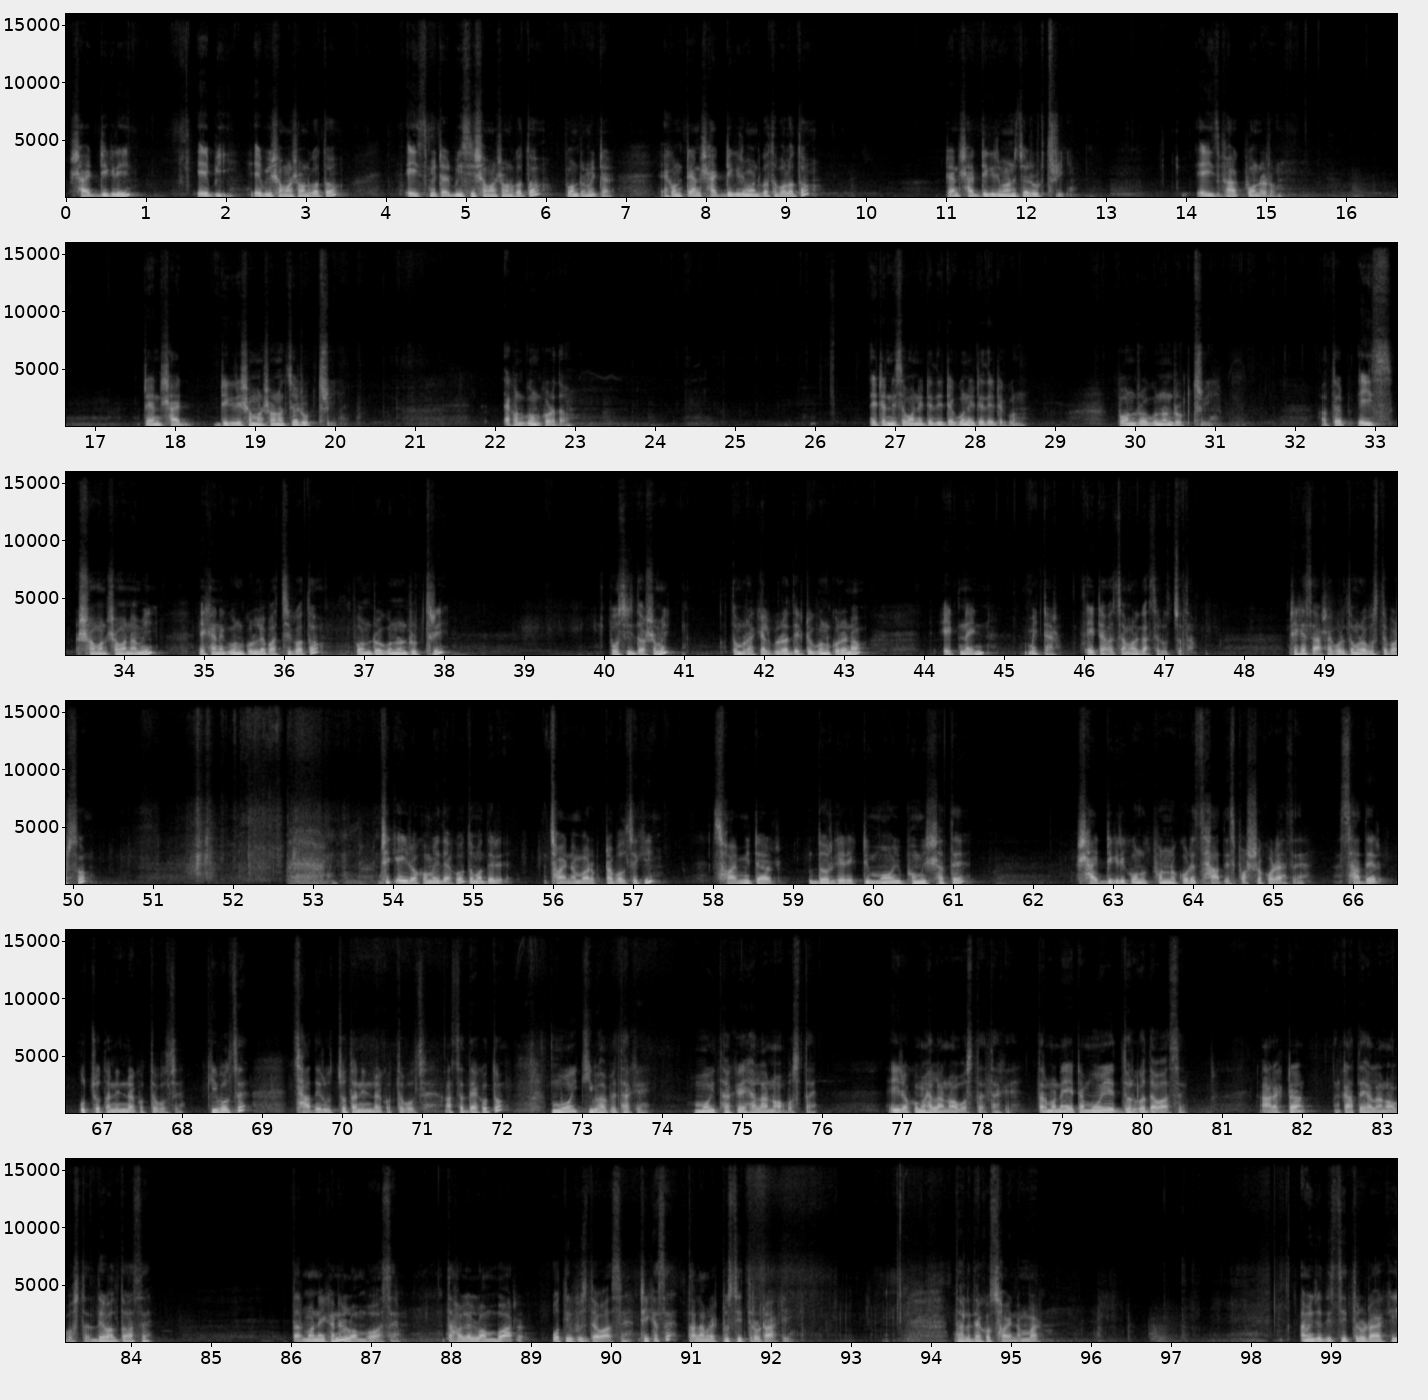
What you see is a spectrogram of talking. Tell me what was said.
ষাট ডিগ্রি এবি এবি সমান সমান কত? এইচ মিটার বিসি সমান সমান কত? পনেরো মিটার। এখন টেন ষাট ডিগ্রির মান কত বলো তো? টেন ষাট ডিগ্রির মান হচ্ছে রুট থ্রি এইচ ভাগ পনেরো। টেন ষাট ডিগ্রি সমান সমান হচ্ছে রুট থ্রি এখন গুণ করে দাও। এটার নিচে ওয়ান এইটে দুইটা গুণ, এটা দুইটা গুণ। পনেরো গুণন রুট থ্রি অতএব এইচ সমান সমান আমি এখানে গুণ করলে পাচ্ছি কত? পনেরো গুণন রুট থ্রি পঁচিশ দশমিক। তোমরা ক্যালকুলেটার দিয়ে একটু গুণ করে নাও। এইট নাইন মিটার এইটা হচ্ছে আমার গাছের উচ্চতা। ঠিক আছে, আশা করি তোমরা বুঝতে পারছ। ঠিক এই রকমই দেখো, তোমাদের ছয় নাম্বারটা বলছে কি? ছয় মিটার দৈর্ঘ্যের একটি মই ভূমির সাথে ষাট ডিগ্রি কোণ উৎপন্ন করে ছাদ স্পর্শ করে আছে। ছাদের উচ্চতা নির্ণয় করতে বলছে। কি বলছে? ছাদের উচ্চতা নির্ণয় করতে বলছে। আচ্ছা দেখো তো, মই কীভাবে থাকে? মই থাকে হেলানো অবস্থায়। এই রকম হেলানো অবস্থায় থাকে। তার মানে এটা মইয়ের দৈর্ঘ্য দেওয়া আছে। আর একটা কাতে হেলানো অবস্থায়। দেওয়াল তো আছে। তার মানে এখানে লম্ব আছে। তাহলে লম্ব আর অতিভুজ দেওয়া আছে। ঠিক আছে? তাহলে আমরা একটু চিত্রটা আঁকি। তাহলে দেখো ছয় নাম্বার। আমি যদি চিত্রটা আঁকি,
